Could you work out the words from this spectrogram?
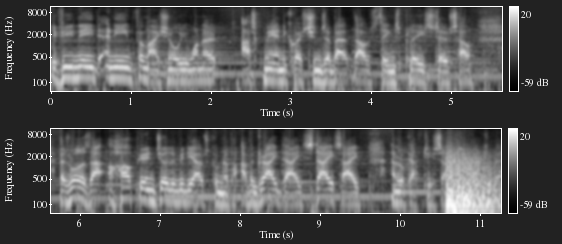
if you need any information or you want to ask me any questions about those things, please do so. As well as that, I hope you enjoy the videos coming up. Have a great day, stay safe and look after yourselves. Thank you very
